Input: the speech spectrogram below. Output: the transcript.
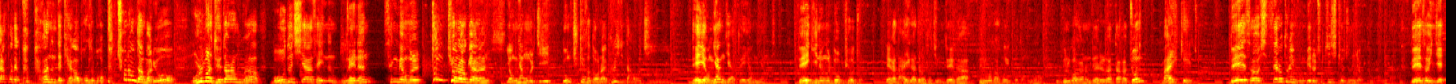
땅바닥에 팍 박았는데 걔가 거기서 뭐가 푹 튀어나온단 말이오. 얼마나 대단한 거야? 모든 씨앗에 있는 눈에는 생명을 퉁 튀어나오게 하는 영양 물질이 농축해서 넣어놔요. 그래야지 나오지. 뇌 영양제야, 뇌 영양제. 뇌 기능을 높여줘. 내가 나이가 들어서 지금 뇌가 늙어가고 있거든요. 그 늙어가는 뇌를 갖다가 좀 맑게 해줘. 뇌에서 세로토닌 분비를 촉진시켜주는 역할을 합니다. 뇌에서 이제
